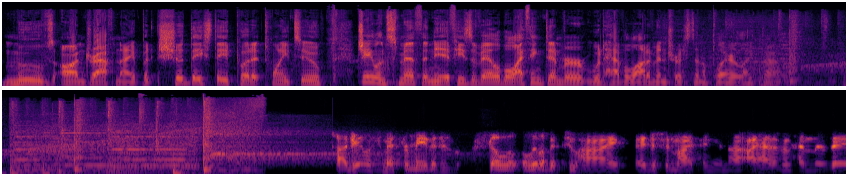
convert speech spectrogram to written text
moves on draft night. But should they stay put at 22, Jalen Smith, and if he's available, I think Denver would have a lot of interest in a player like that. Uh, Jalen Smith for me, this is still a little bit too high, uh, just in my opinion. I, have him, as a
